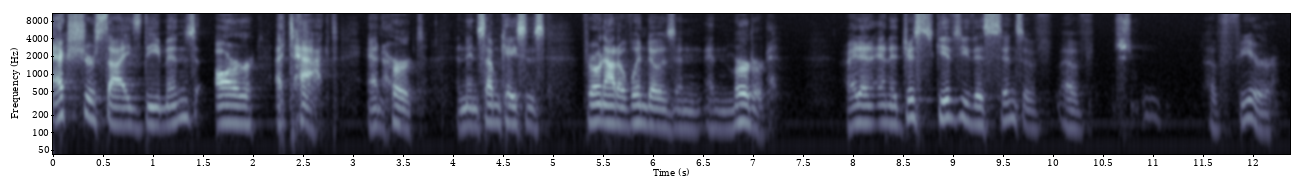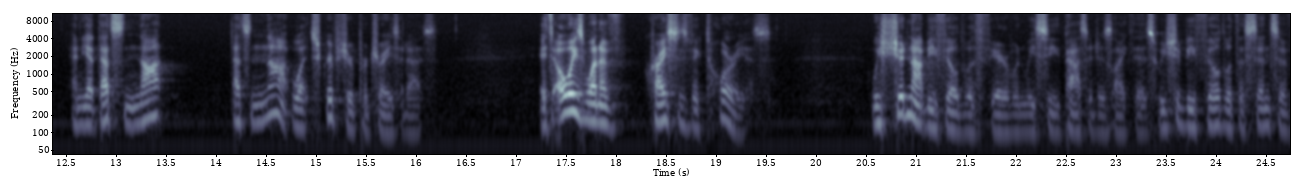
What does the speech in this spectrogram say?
exorcise demons are attacked and hurt and in some cases thrown out of windows and, and murdered right and, and it just gives you this sense of, of, of fear and yet that's not that's not what scripture portrays it as it's always one of christ is victorious we should not be filled with fear when we see passages like this we should be filled with a sense of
